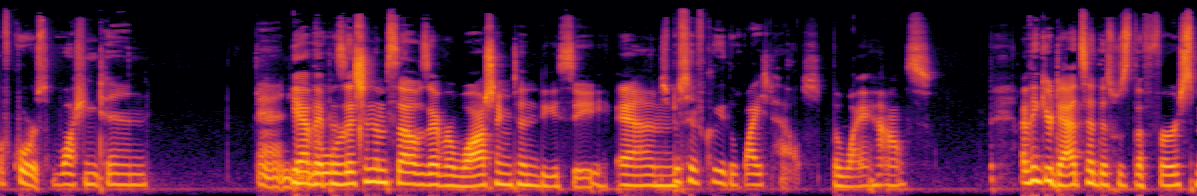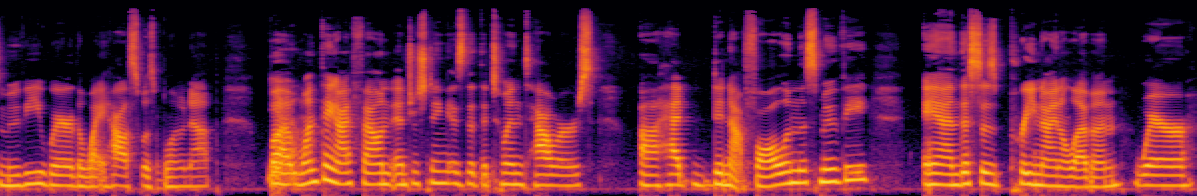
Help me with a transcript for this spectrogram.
of course, Washington and Yeah, they position themselves over Washington, D.C. and specifically the White House. the White House. I think your dad said this was the first movie where the White House was blown up. But Yeah. one thing I found interesting is that the Twin Towers uh, had did not fall in this movie, and this is pre 9-11 where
